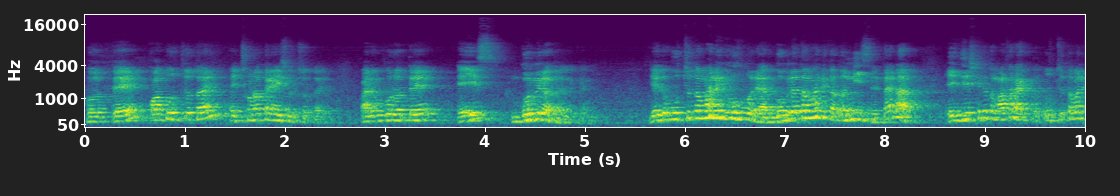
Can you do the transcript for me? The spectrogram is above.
হতে কত উচ্চতায়? এই ছোটতে এইচ উচ্চতায়। পানির উপর হতে এইচ গভীরতা লিখেন যেহেতু উচ্চতা মানে উপরে? আর গভীরতা মানে কত? নিচে, তাই না? এই জিনিসটাকে তো মাথায় রাখতে। উচ্চতা মানে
